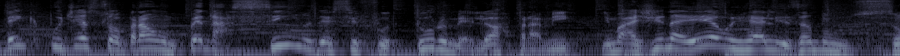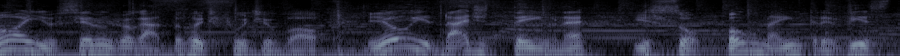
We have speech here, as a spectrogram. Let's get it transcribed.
bem que podia sobrar um pedacinho desse futuro melhor para mim. Imagina eu realizando um sonho ser um jogador de futebol. Eu idade tenho, né? E sou bom na entrevista.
